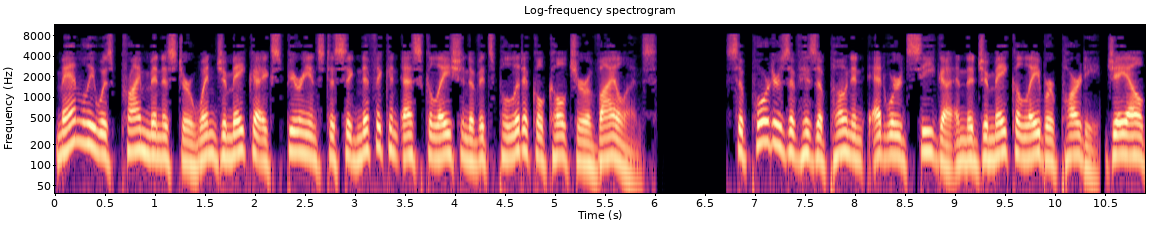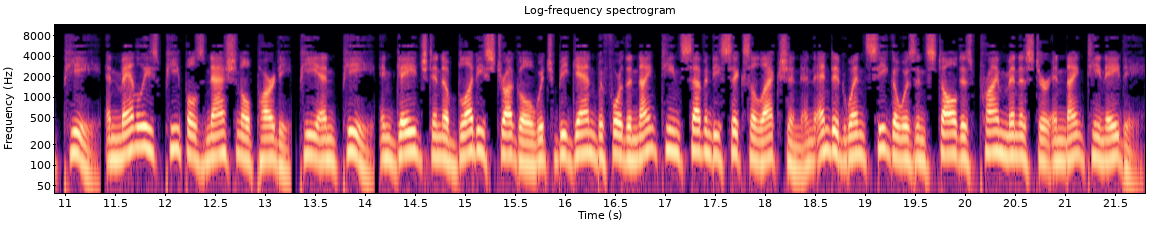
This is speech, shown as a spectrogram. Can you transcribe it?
Manley was prime minister when Jamaica experienced a significant escalation of its political culture of violence. Supporters of his opponent Edward Seaga and the Jamaica Labour Party (JLP) and Manley's People's National Party (PNP) engaged in a bloody struggle which began before the 1976 election and ended when Seaga was installed as prime minister in 1980.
